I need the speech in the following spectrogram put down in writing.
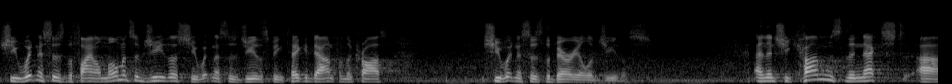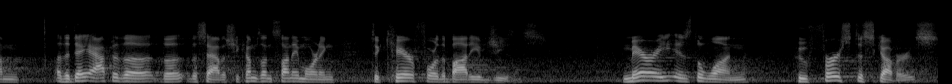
She witnesses the final moments of Jesus. She witnesses Jesus being taken down from the cross. She witnesses the burial of Jesus. And then she comes the next um, uh, the day after the, the, the Sabbath. She comes on Sunday morning to care for the body of Jesus. Mary is the one who first discovers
